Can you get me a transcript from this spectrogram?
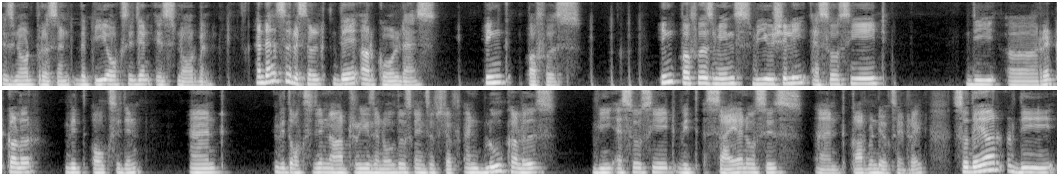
is not present. The P oxygen is normal. And as a result, they are called as pink puffers. Pink puffers means we usually associate the uh, red color with oxygen and with oxygen arteries and all those kinds of stuff. And blue colors we associate with cyanosis and carbon dioxide, right? So they are the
